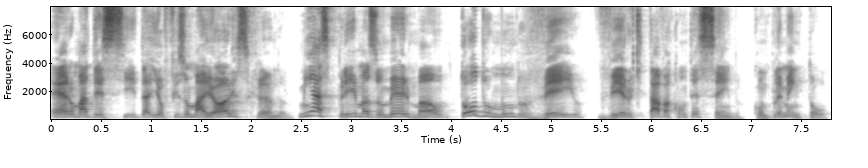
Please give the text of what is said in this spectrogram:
era uma descida e eu fiz o maior escândalo. Minhas primas, o meu irmão, todo mundo veio ver o que estava acontecendo. Complementou.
